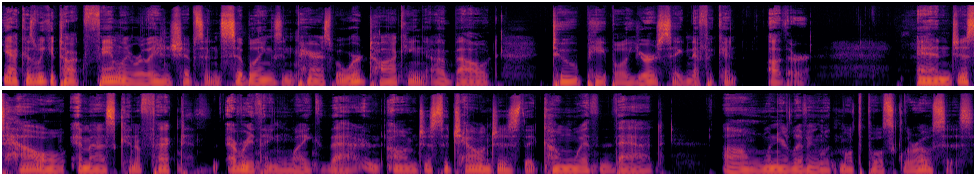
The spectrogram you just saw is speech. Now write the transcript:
yeah, because we could talk family relationships and siblings and parents, but we're talking about two people, your significant other, and just how MS can affect everything like that. Um, just the challenges that come with that um, when you're living with multiple sclerosis.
